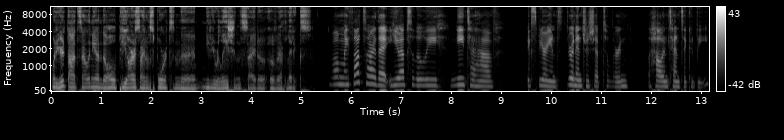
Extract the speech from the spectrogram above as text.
What are your thoughts, Elenie, on the whole PR side of sports and the media relations side of, of athletics? Well, my thoughts are that you absolutely need to have experience through an internship to learn how intense it could be.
